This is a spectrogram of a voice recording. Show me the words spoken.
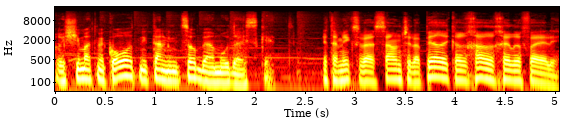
רשימת מקורות ניתן למצוא בעמוד ההסכת. את המיקס והסאונד של הפרק ערכה רחל רפאלי.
